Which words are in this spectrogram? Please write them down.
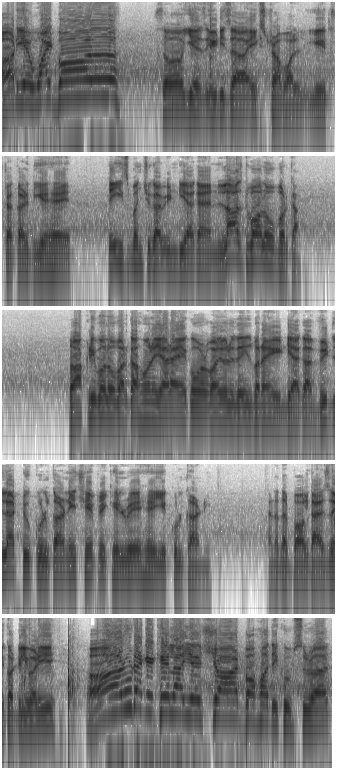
और ये वाइट बॉल सो ये it is a extra ball ये एक्स्ट्रा कर दिए है तेईस बन चुका है इंडिया का एंड लास्ट बॉल ओवर का तो आखिरी बॉल ओवर का होने जा रहा है एक ओवर बॉल तेईस बना है इंडिया का विडलर टू कुलकर्णी छः पे खेल रहे हैं ये कुलकर्णी अनदर बॉल का एक और डिलीवरी और उठा के खेला ये शॉट बहुत ही खूबसूरत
